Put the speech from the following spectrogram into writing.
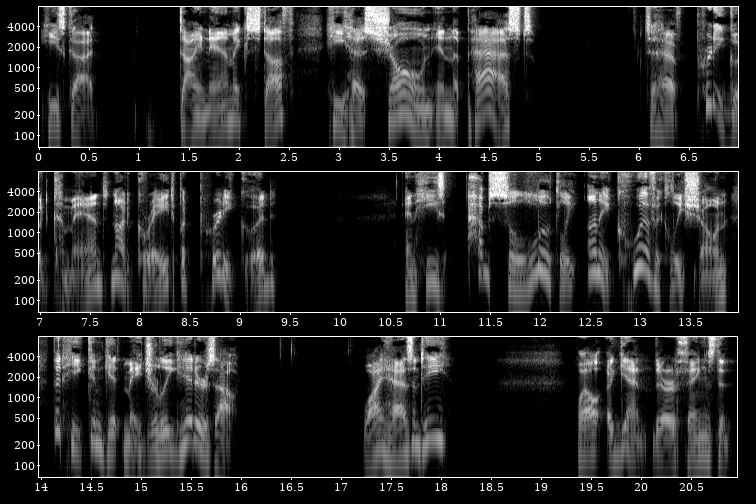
He's got dynamic stuff. He has shown in the past to have pretty good command, not great, but pretty good and he's absolutely unequivocally shown that he can get major league hitters out. Why hasn't he? Well, again, there are things that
